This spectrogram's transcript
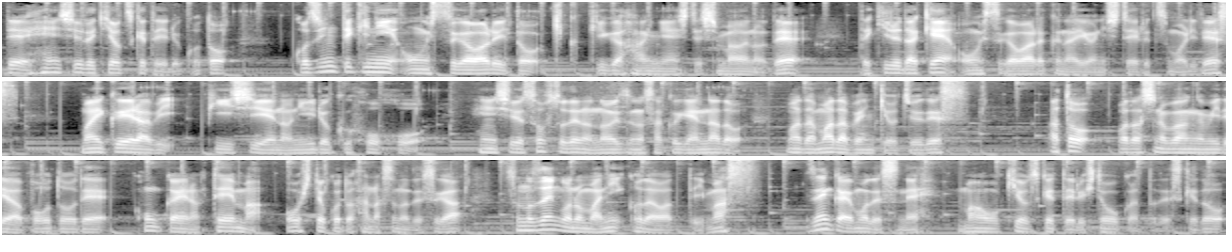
で編集で気をつけていること。個人的に音質が悪いと聞く気が半減してしまうのでできるだけ音質が悪くないようにしているつもりです。マイク選び PC への入力方法編集ソフトでのノイズの削減などまだまだ勉強中です。あと私の番組では冒頭で今回のテーマを一言話すのですがその前後の間にこだわっています。前回もですね間を気をつけている人多かったですけど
